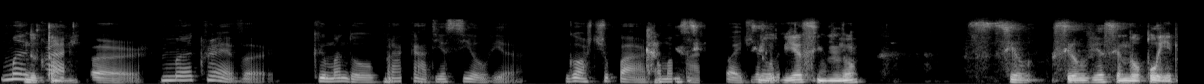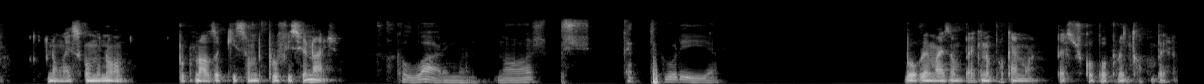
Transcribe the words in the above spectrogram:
Do Tommy. McCraver, McCraver, que mandou para a Cátia Silvia. Gosto de chupar ou mamar os peitos Silvia sendo Sil- Silvia sendo o apelido, não é segundo nome. Porque nós aqui somos profissionais. Claro, mano. Nós, psh, categoria. Vou abrir mais um pack no Pokémon. Peço desculpa por interromper.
